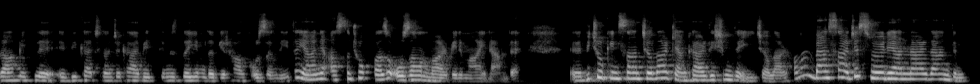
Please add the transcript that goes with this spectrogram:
rahmetli e, birkaç yıl önce kaybettiğimiz dayım da bir halk ozanıydı. Yani aslında çok fazla ozan var benim ailemde. E, Birçok insan çalarken kardeşim de iyi çalar falan. Ben sadece söyleyenlerdendim.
